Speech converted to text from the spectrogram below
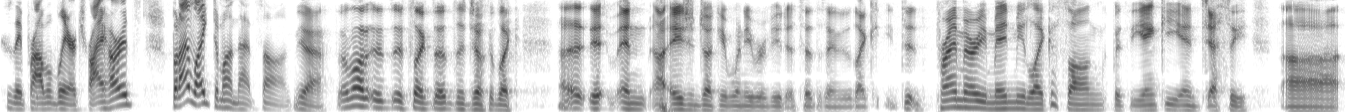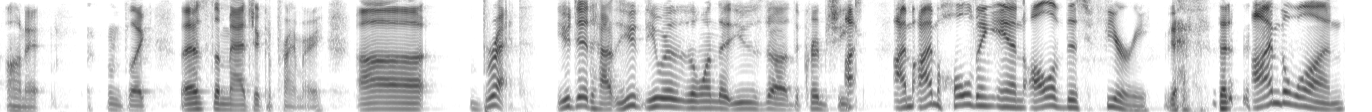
because they probably are tryhards but i liked them on that song Yeah, a lot. Of, it's like the the joke of like, uh, it, and uh, Asian Junkie when he reviewed it said the same. It was like, primary made me like a song with Yankie and Jessi uh, on it. it's like that's the magic of primary. Uh, Brett, you did have you you were the one that used uh, the crib sheet. I, I'm I'm holding in all of this fury yes. that I'm the one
